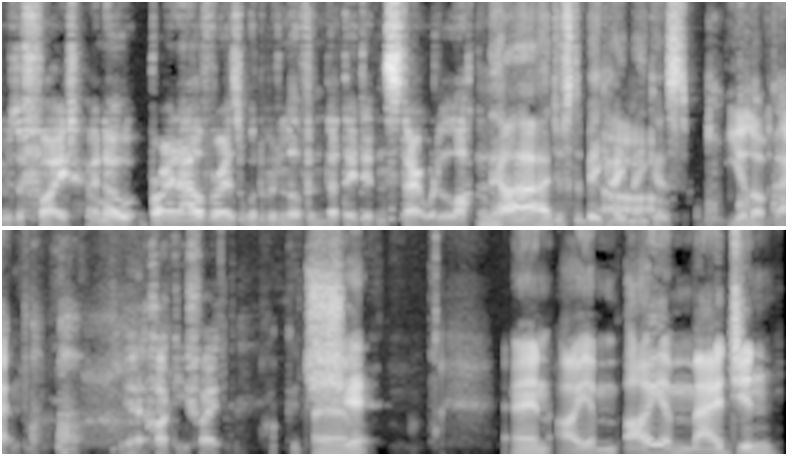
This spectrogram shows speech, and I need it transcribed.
It was a fight. I know Bryan Alvarez would have been loving that they didn't start with a lockup. Nah, just the big haymakers. You love that. Yeah, hockey fight. Good Um, shit. And I am I imagine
